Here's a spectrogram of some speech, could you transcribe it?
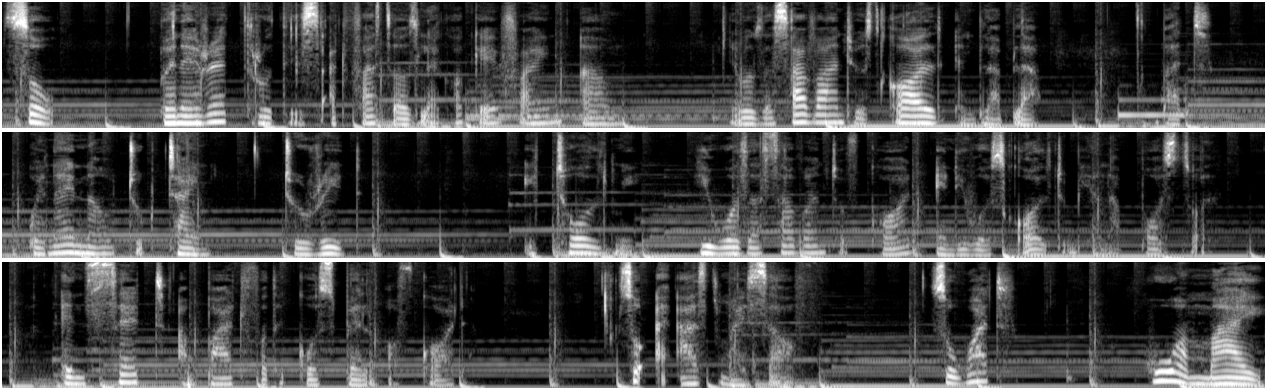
So, when I read through this, at first I was like, okay, fine. Um, he was a servant, he was called, and blah blah. But when I now took time to read, it told me he was a servant of God and he was called to be an apostle and set apart for the gospel of God. So I asked myself, so what? Who am I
